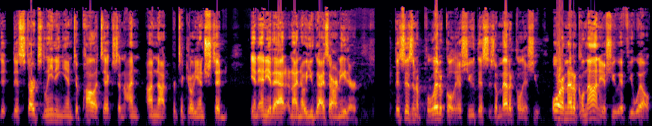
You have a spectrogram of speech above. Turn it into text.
th- this starts leaning into politics, and I'm I'm not particularly interested in any of that, and I know you guys aren't either. This isn't a political issue. This is a medical issue, or a medical non-issue, if you will.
